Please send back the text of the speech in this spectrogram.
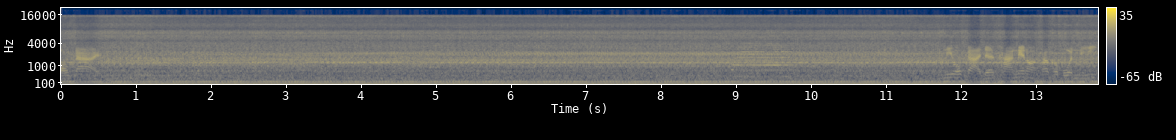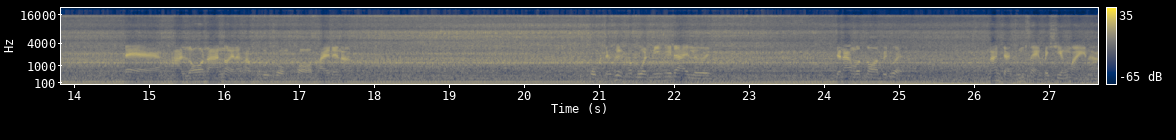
ออกได้ มีโอกาส เดินทางแน่นอนครับขบวนนี้ แต่อาจรอนานหน่อยนะครับท่านผู้ชมขออภัยด้วยนะ ผมจะขึ้นขบวนนี้ให้ได้เลย จะนั่งรถนอนไปด้วย นั่งจากชุมแสงไปเชียงใหม่นะ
